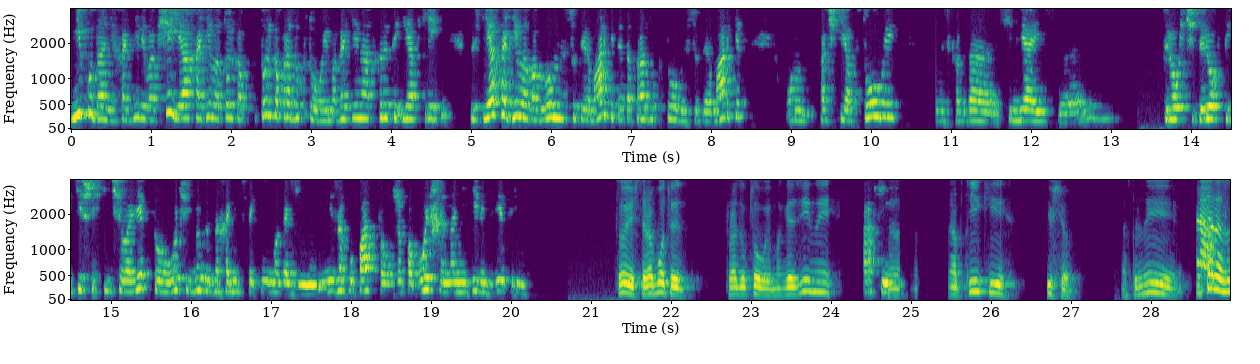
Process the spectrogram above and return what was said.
Никуда не ходили вообще. Я ходила только, только продуктовые, магазины открыты и аптеки. То есть я ходила в огромный супермаркет, это продуктовый супермаркет, он почти оптовый. То есть когда семья из э, трех, четырех, пяти, шести человек, то очень выгодно ходить в такие магазины. Не закупаться уже побольше на неделю, две-три. То есть работают продуктовые магазины, аптеки, э, аптеки и все. Остальные... Да, раз...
